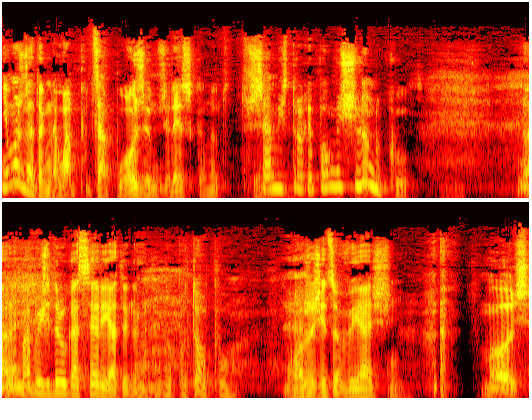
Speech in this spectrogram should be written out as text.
Nie można tak na łapu capu orzeł, żreszka. No to trzeba mieć trochę pomyślunku. No ale ma być druga seria tego, tego potopu. Może się co wyjaśni. Może.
